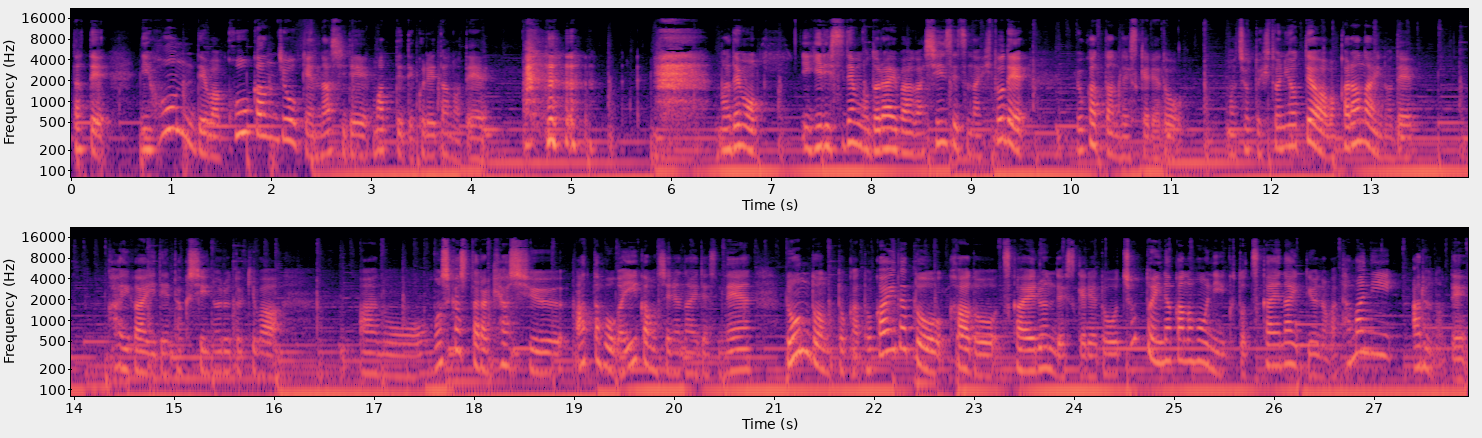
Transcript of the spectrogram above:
だって日本では交換条件なしで待っててくれたので。まあでもイギリスでもドライバーが親切な人でよかったんですけれど、まあ、ちょっと人によってはわからないので海外でタクシー乗る時はあのもしかしたらキャッシュあった方がいいかもしれないですね。ロンドンとか都会だとカード使えるんですけれどちょっと田舎の方に行くと使えないっていうのがたまにあるので。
